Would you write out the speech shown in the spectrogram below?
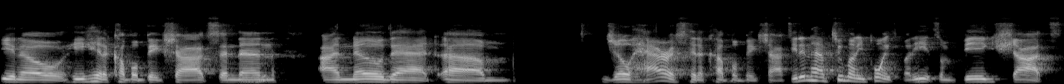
You know, he hit a couple big shots, and then. Mm-hmm I know that um, Joe Harris hit a couple big shots. He didn't have too many points, but he hit some big shots.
